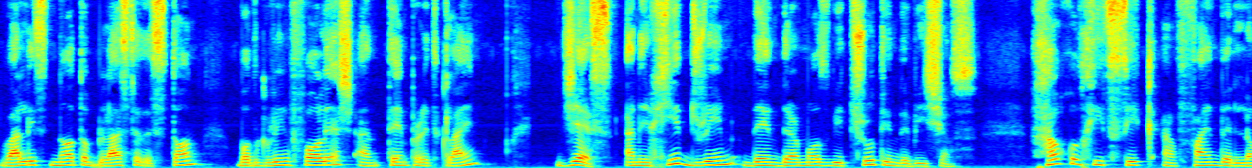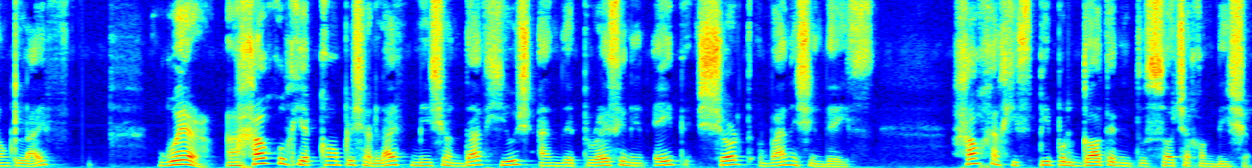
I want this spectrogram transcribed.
valleys not of blasted stone, but green foliage and temperate clime? Yes, and if he dreamed, then there must be truth in the visions. How could he seek and find the long life? Where and how could he accomplish a life mission that huge and depressing in eight short vanishing days? How had his people gotten into such a condition?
